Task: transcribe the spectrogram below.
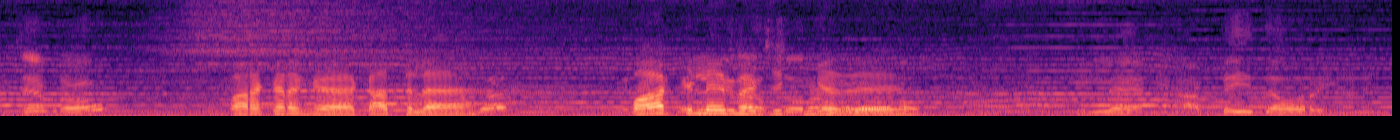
விஜய் ப்ரோ பறக்குறங்க காத்துல. பாட்டிலே மேஜிக்ங்க அது. இல்ல நீங்க அப்படியே இதான் வர்றீங்க நினைக்கிறேன்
